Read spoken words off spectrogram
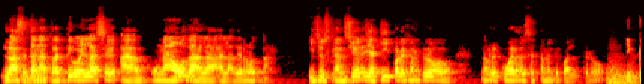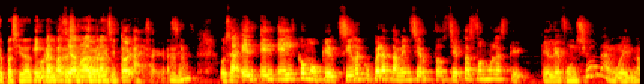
lo hace tan atractivo. Él hace a una oda a la, a la derrota. Y sus canciones, y aquí, por ejemplo, no recuerdo exactamente cuál, pero... Incapacidad moral Incapacidad moral transitoria. Ah, gracias. O sea, él, él, él, como que sí recupera también ciertos, ciertas fórmulas que, que le funcionan, güey, ¿no?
